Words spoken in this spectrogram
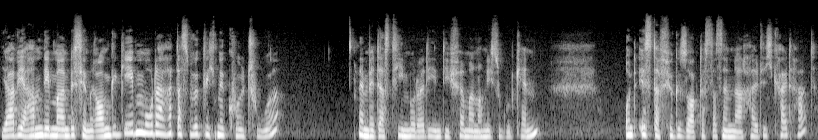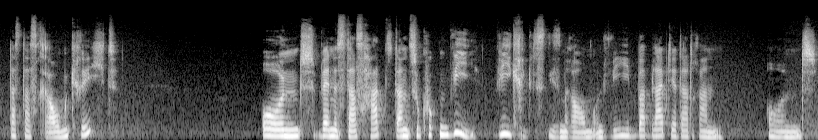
ja, wir haben dem mal ein bisschen Raum gegeben oder hat das wirklich eine Kultur, wenn wir das Team oder die, die Firma noch nicht so gut kennen? Und ist dafür gesorgt, dass das eine Nachhaltigkeit hat, dass das Raum kriegt, und wenn es das hat, dann zu gucken, wie. Wie kriegt es diesen Raum und wie bleibt ihr da dran? Und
